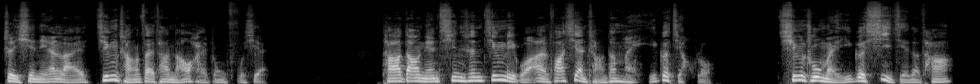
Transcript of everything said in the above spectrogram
这些年来经常在他脑海中浮现。他当年亲身经历过案发现场的每一个角落，清楚每一个细节的他，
